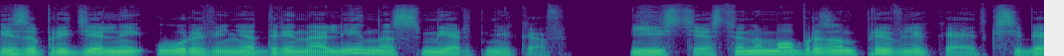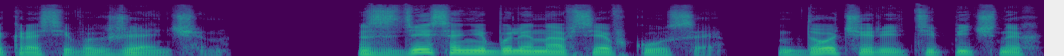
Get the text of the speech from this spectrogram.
и запредельный уровень адреналина смертников естественным образом привлекает к себе красивых женщин. Здесь они были на все вкусы. Дочери типичных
